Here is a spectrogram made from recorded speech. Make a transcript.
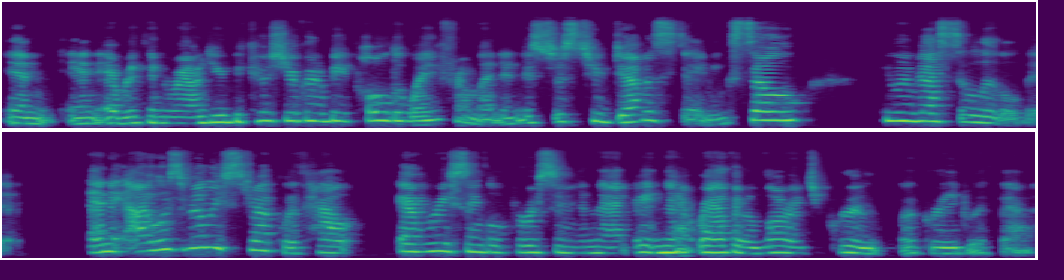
in, in everything around you because you're going to be pulled away from it and it's just too devastating. So you invest a little bit and I was really struck with how every single person in that in that rather large group agreed with that.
